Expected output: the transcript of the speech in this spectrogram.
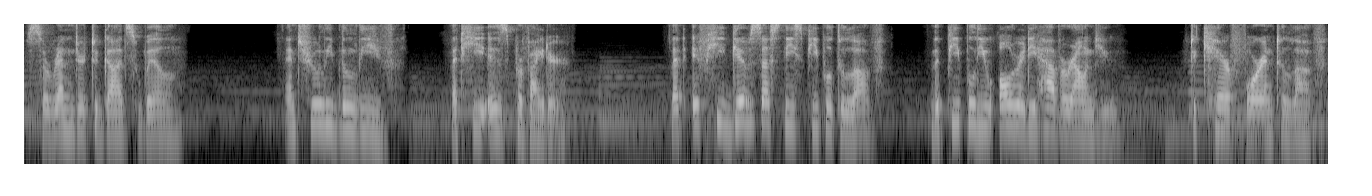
surrender to God's will, and truly believe that He is provider. That if He gives us these people to love, the people you already have around you, to care for and to love,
